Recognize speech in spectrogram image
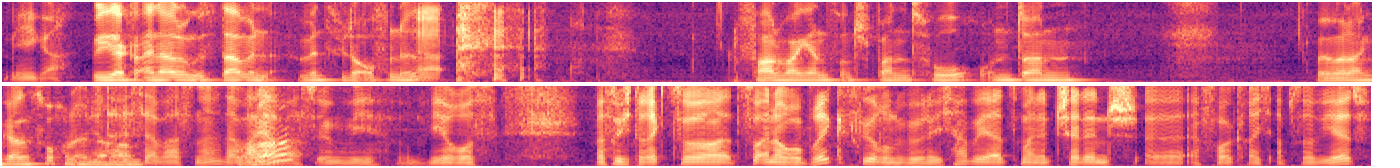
Mega. Wie gesagt, Einladung ist da, wenn es wieder offen ist. Ja. Fahren wir ganz entspannt hoch und dann, wenn wir dann ein geiles Wochenende Ja, da haben. ist ja was, ne? Da war ja was irgendwie. So ein Virus. Was mich direkt zur, zu einer Rubrik führen würde. Ich habe ja jetzt meine Challenge äh, erfolgreich absolviert.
